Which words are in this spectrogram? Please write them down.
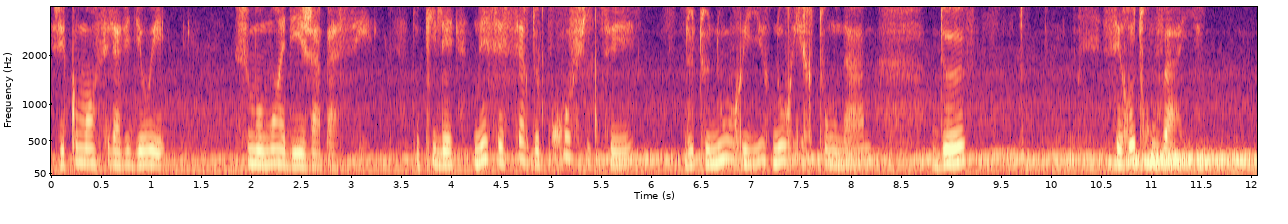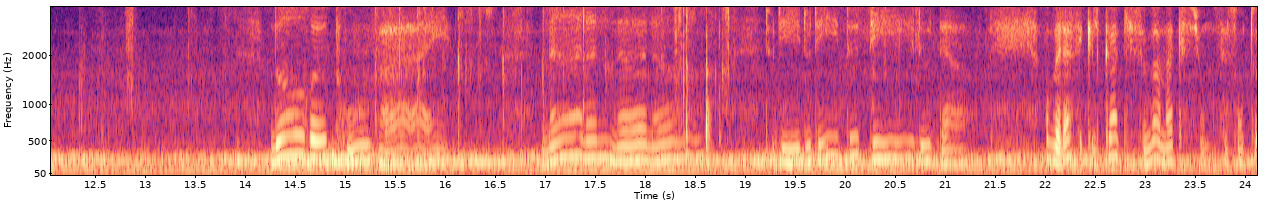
j'ai commencé la vidéo et ce moment est déjà passé. Donc il est nécessaire de profiter, de te nourrir, nourrir ton âme de ces retrouvailles. Nos retrouvailles. Oh ben là, c'est quelqu'un qui se met en action. C'est son te,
